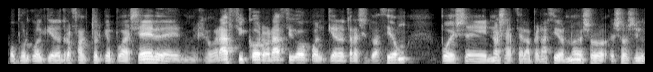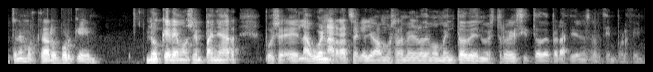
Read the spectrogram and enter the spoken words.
o por cualquier otro factor que pueda ser, geográfico, orográfico, cualquier otra situación, pues eh, no se hace la operación, ¿no? Eso, eso sí lo tenemos claro porque no queremos empañar pues, eh, la buena racha que llevamos al menos de momento de nuestro éxito de operaciones al 100%.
